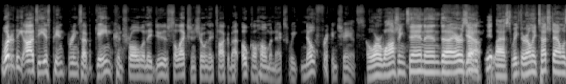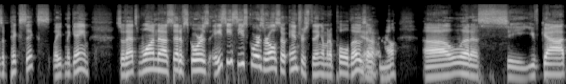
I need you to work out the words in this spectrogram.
What are the odds ESPN brings up game control when they do their selection show and they talk about Oklahoma next week? No freaking chance. Or Washington and uh, Arizona yeah. State last week. Their only touchdown was a pick six late in the game. So that's one uh, set of scores. ACC scores are also interesting. I'm going to pull those yeah. up now. Uh, let us see. You've got,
